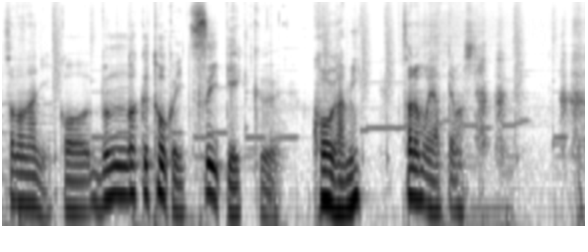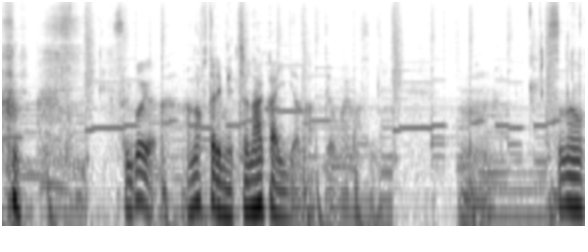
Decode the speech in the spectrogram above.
その何、こう、文学トークについていく鴻上？それもやってました。すごいよな。あの二人めっちゃ仲いいよなって思いますね。うん。その、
